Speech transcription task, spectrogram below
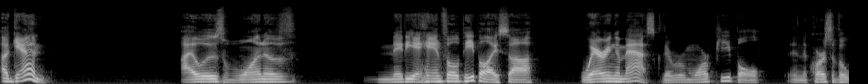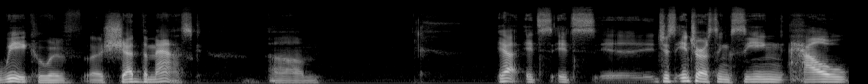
again, I was one of maybe a handful of people I saw wearing a mask. There were more people in the course of a week who have uh, shed the mask. Um, yeah, it's it's uh, just interesting seeing how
